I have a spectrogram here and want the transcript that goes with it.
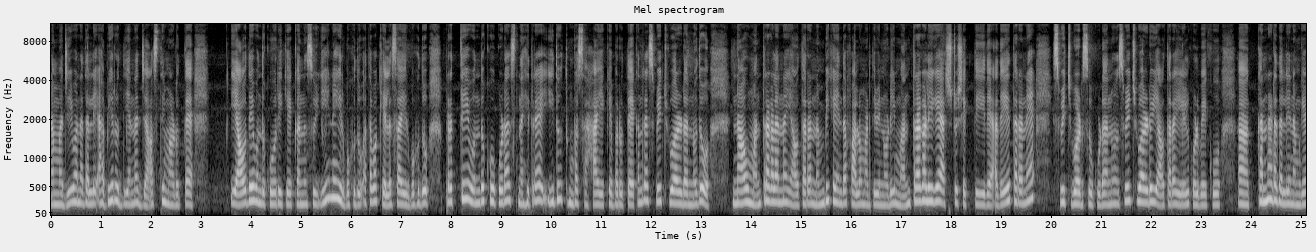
ನಮ್ಮ ಜೀವನದಲ್ಲಿ ಅಭಿವೃದ್ಧಿಯನ್ನು ಜಾಸ್ತಿ ಮಾಡುತ್ತೆ. ಯಾವುದೇ ಒಂದು ಕೋರಿಕೆ, ಕನಸು ಏನೇ ಇರಬಹುದು ಅಥವಾ ಕೆಲಸ ಇರಬಹುದು ಪ್ರತಿಯೊಂದಕ್ಕೂ ಕೂಡ ಸ್ನೇಹಿತರೆ, ಇದು ತುಂಬ ಸಹಾಯಕ್ಕೆ ಬರುತ್ತೆ. ಯಾಕಂದರೆ ಸ್ವಿಚ್ ವರ್ಡ್ ಅನ್ನೋದು ನಾವು ಮಂತ್ರಗಳನ್ನು ಯಾವ ಥರ ನಂಬಿಕೆಯಿಂದ ಫಾಲೋ ಮಾಡ್ತೀವಿ ನೋಡಿ, ಮಂತ್ರಗಳಿಗೆ ಅಷ್ಟು ಶಕ್ತಿ ಇದೆ. ಅದೇ ಥರನೇ ಸ್ವಿಚ್ ವರ್ಡ್ಸು ಕೂಡ ಸ್ವಿಚ್ ವರ್ಡು ಯಾವ ಥರ ಹೇಳ್ಕೊಳ್ಬೇಕು ಕನ್ನಡದಲ್ಲಿ ನಮಗೆ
